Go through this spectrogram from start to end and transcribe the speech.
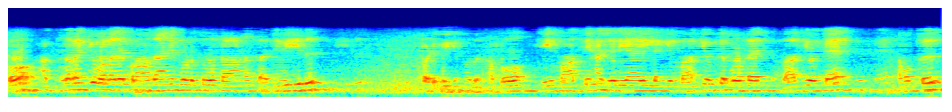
അപ്പോ അത്രയ്ക്ക് വളരെ പ്രാധാന്യം കൊടുത്തുകൊണ്ടാണ് തജ്വീദ് പഠിപ്പിക്കുന്നത്. അപ്പോ ഈ ഫാത്തിഹ ശരിയായില്ലെങ്കിൽ ബാക്കിയൊക്കെ പോട്ടെ? ബാക്കിയൊക്കെ നമുക്ക്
